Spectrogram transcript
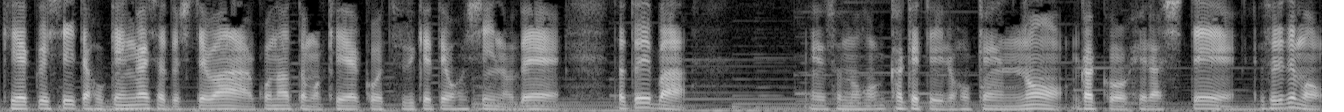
契約していた保険会社としては、この後も契約を続けてほしいので、例えば、えそのかけている保険の額を減らして、それでも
